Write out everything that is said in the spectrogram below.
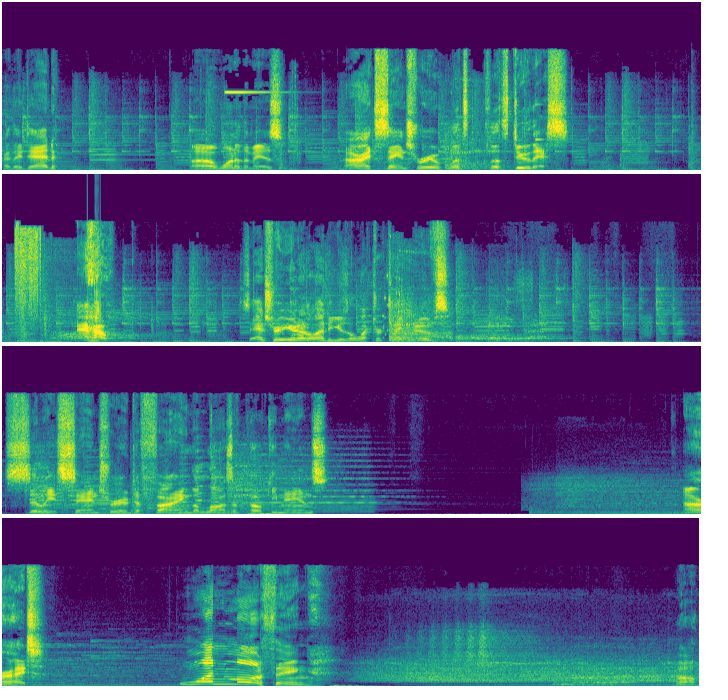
Are they dead? Uh, one of them is. Alright, Sandshrew, let's let's do this. Ow! Sandshrew, you're not allowed to use electric-type moves. Silly Sandshrew defying the laws of Pokemans. Thing. Well,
